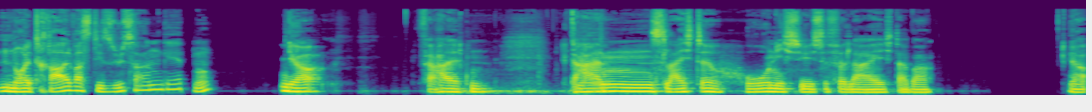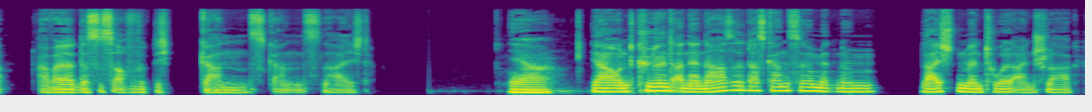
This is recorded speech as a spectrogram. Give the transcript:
neutral, was die Süße angeht, ne? Ja, verhalten. Ganz ja. leichte Honigsüße vielleicht, aber. Ja, aber das ist auch wirklich ganz, ganz leicht. Ja. Ja, und kühlend an der Nase das Ganze mit einem leichten Mentholeinschlag.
